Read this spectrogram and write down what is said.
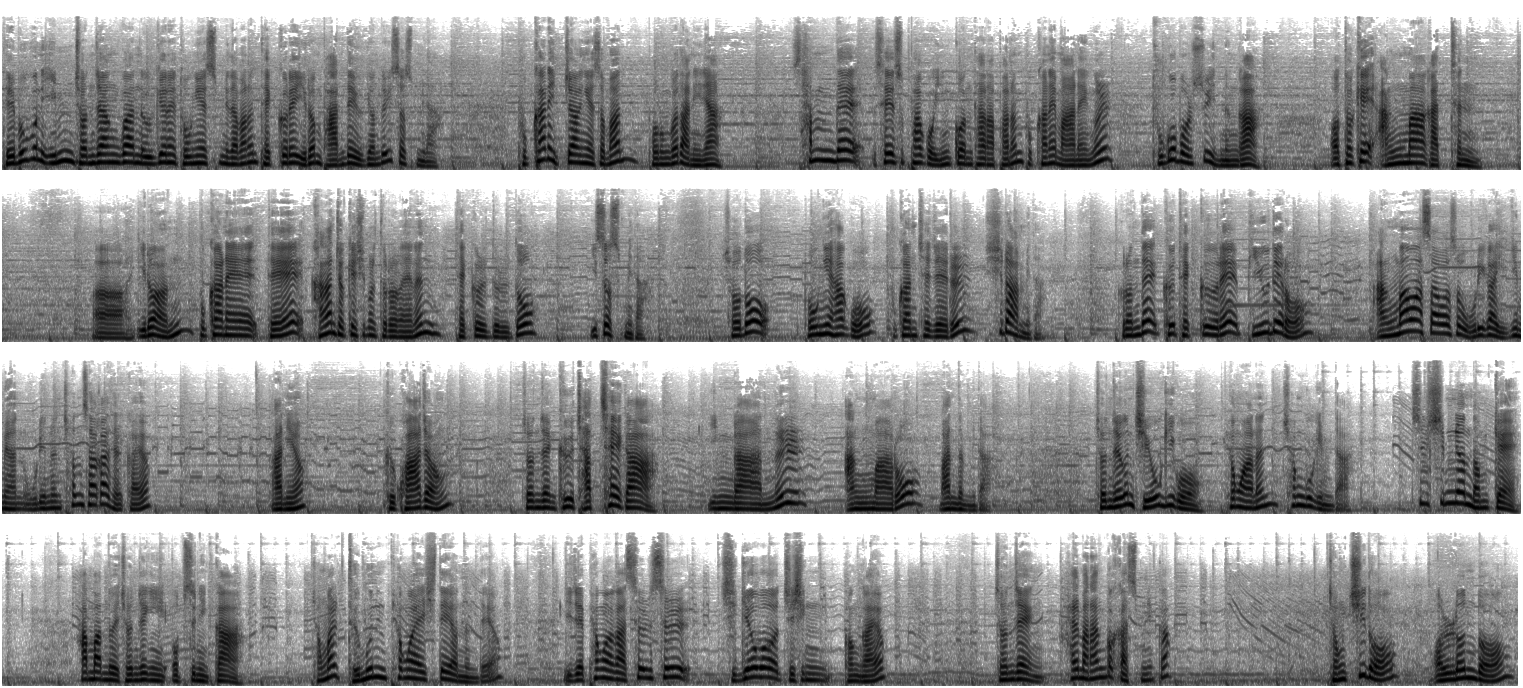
대부분 임 전 장관 의견에 동의했습니다만 댓글에 이런 반대 의견도 있었습니다. 북한 입장에서만 보는 것 아니냐. 3대 세습하고 인권 탄압하는 북한의 만행을 두고 볼 수 있는가? 어떻게 악마 같은 어, 이런 북한에 대해 강한 적개심을 드러내는 댓글들도 있었습니다. 저도 동의하고 북한 체제를 싫어합니다. 그런데 그 댓글의 비유대로 악마와 싸워서 우리가 이기면 우리는 천사가 될까요? 아니요. 그 과정, 전쟁 그 자체가 인간을 악마로 만듭니다. 전쟁은 지옥이고 평화는 천국입니다. 70년 넘게 한반도에 전쟁이 없으니까 정말 드문 평화의 시대였는데요. 이제 평화가 슬슬 지겨워지신 건가요? 전쟁 할 만한 것 같습니까? 정치도 언론도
